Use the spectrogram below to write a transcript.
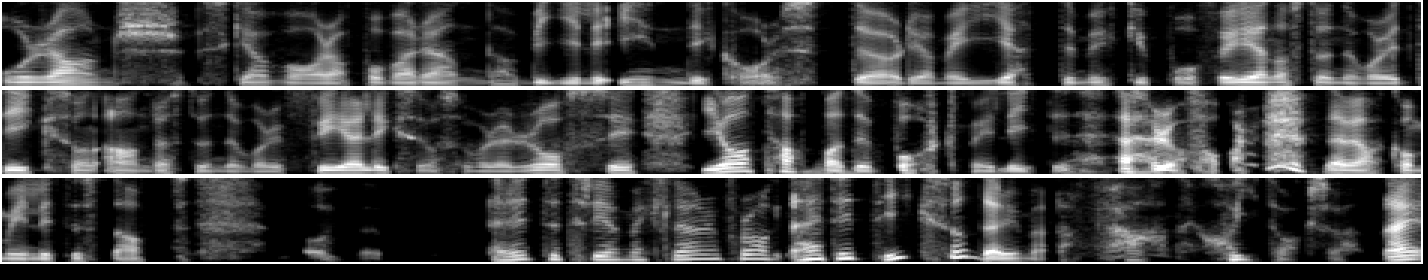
orange ska vara på varenda bil i Indycar störde jag mig jättemycket på. För ena stunden var det Dixon, andra stunden var det Felix och så var det Rossi. Jag tappade bort mig lite här och var när jag kom in lite snabbt är det inte tre McLaren på rakt? Nej, det är Dixon däremellan. Fan, skit också. Nej,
